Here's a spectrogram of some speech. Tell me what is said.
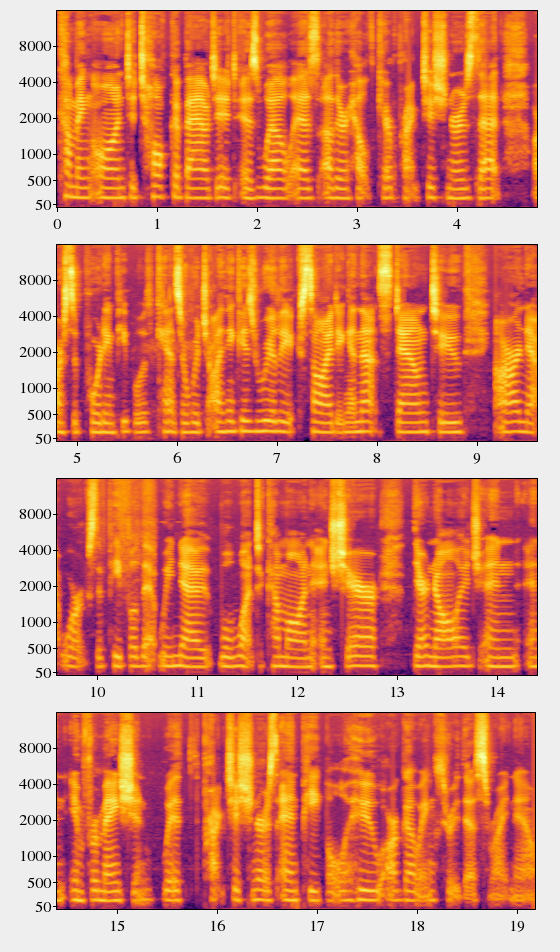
coming on to talk about it, as well as other healthcare practitioners that are supporting people with cancer, which I think is really exciting. And that's down to our networks of people that we know will want to come on and share their knowledge and, and information with practitioners and people who are going through this right now.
